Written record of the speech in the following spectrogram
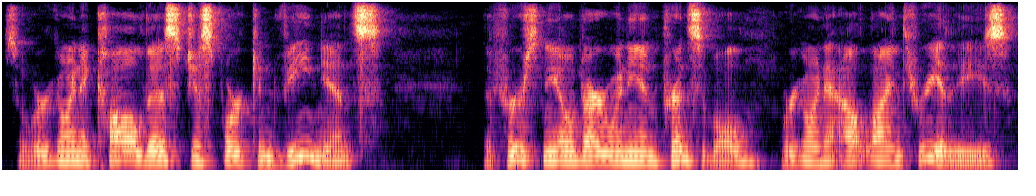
So, we're going to call this, just for convenience, the first neo Darwinian principle. We're going to outline three of these.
